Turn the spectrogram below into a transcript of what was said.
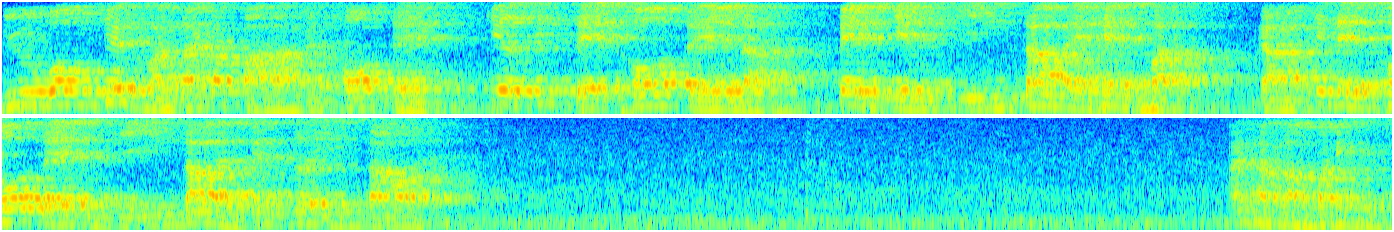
流氓政权来到别人的土地，叫即块土地啦变更因兜的宪法。甲即个土地毋是因兜的，变做因兜的，哎，头头发现无？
